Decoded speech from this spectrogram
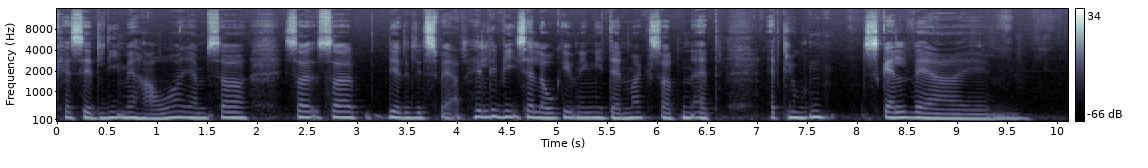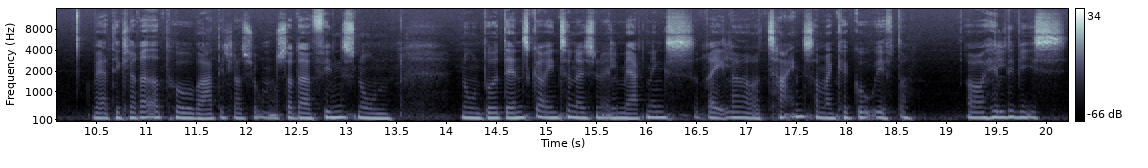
kan sætte lige med havre, jamen så, så, så bliver det lidt svært. Heldigvis er lovgivningen i Danmark sådan, at, at gluten skal være, øh, være deklareret på varedeklarationen, så der findes nogle, nogle både danske og internationale mærkningsregler og tegn, som man kan gå efter. Og heldigvis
